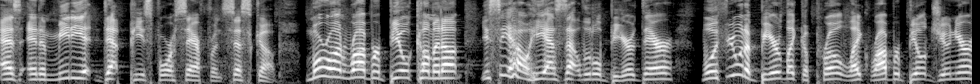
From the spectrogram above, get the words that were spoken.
as an immediate depth piece for San Francisco. More on Robert Beal coming up. You see how he has that little beard there? Well, if you want a beard like a pro, like Robert Beal Jr.,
